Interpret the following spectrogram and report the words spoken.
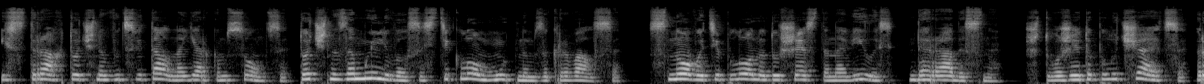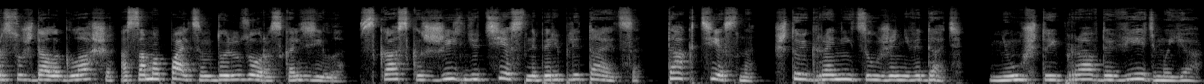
И страх точно выцветал на ярком солнце, точно замыливался, стеклом мутным закрывался. Снова тепло на душе становилось, да радостно. «Что же это получается?» — рассуждала Глаша, а сама пальцем вдоль узора скользила. «Сказка с жизнью тесно переплетается, так тесно, что и границы уже не видать. Неужто и правда ведьма я?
